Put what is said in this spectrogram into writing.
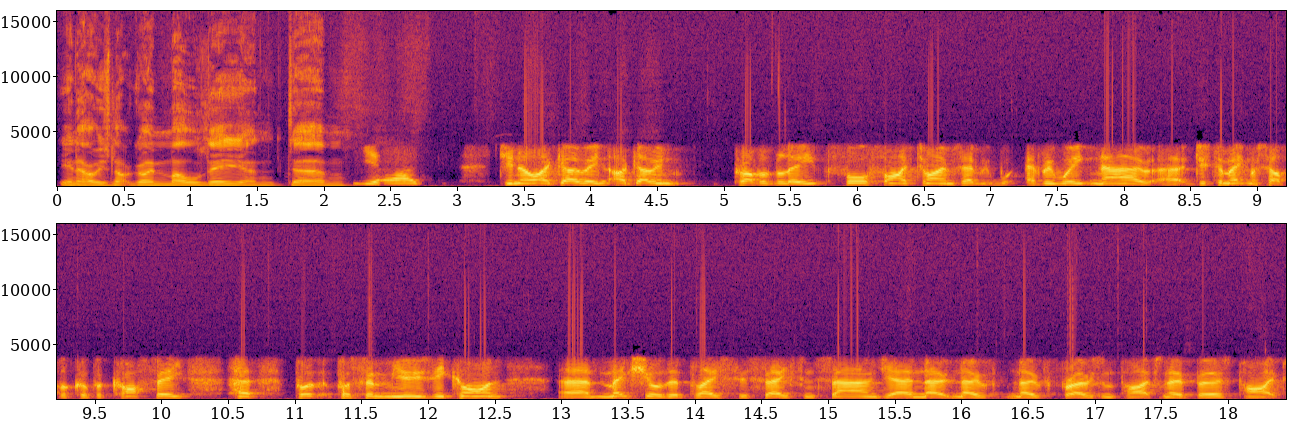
you know, is not going mouldy and. Um... Yeah, I, do you know I go in? I go in probably four or five times every every week now, uh, just to make myself a cup of coffee, put put some music on. Uh, make sure the place is safe and sound. Yeah, no, no, no frozen pipes, no burst pipes.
